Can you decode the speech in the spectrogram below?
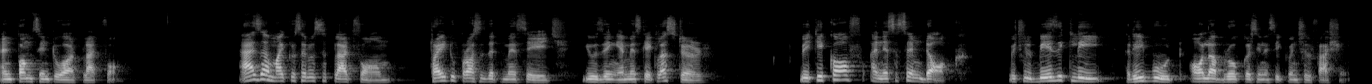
and pumps into our platform. As our microservices platform, try to process that message using MSK cluster, we kick off an SSM doc, which will basically reboot all our brokers in a sequential fashion.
